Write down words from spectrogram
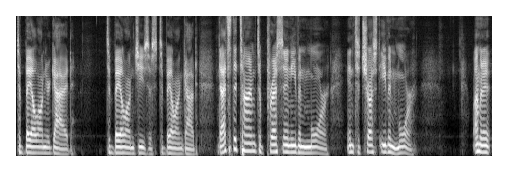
to bail on your guide, to bail on Jesus, to bail on God. That's the time to press in even more and to trust even more. I'm going to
